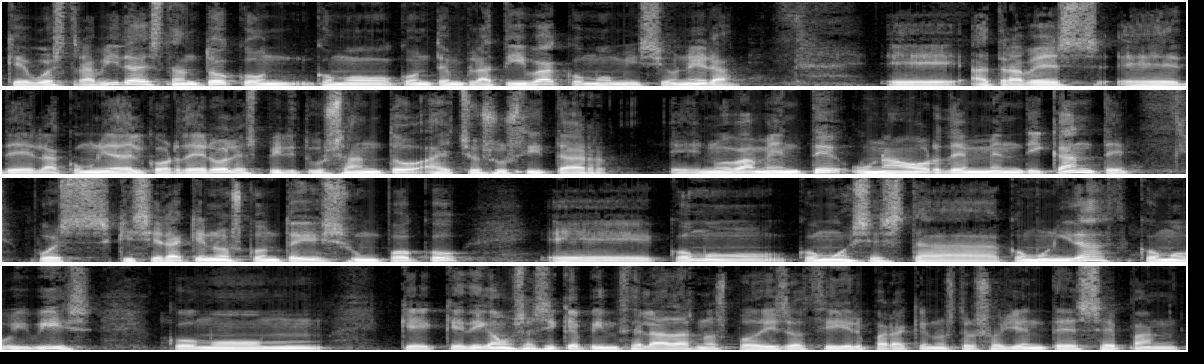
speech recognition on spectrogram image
que vuestra vida es tanto como contemplativa como misionera. Eh, a través eh, de la comunidad del Cordero, el Espíritu Santo ha hecho suscitar nuevamente una orden mendicante. Pues quisiera que nos contéis un poco cómo, cómo es esta comunidad, cómo vivís, cómo, ¿Qué, digamos así, qué pinceladas nos podéis decir para que nuestros oyentes sepan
